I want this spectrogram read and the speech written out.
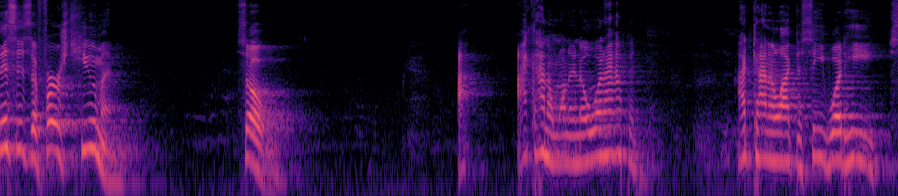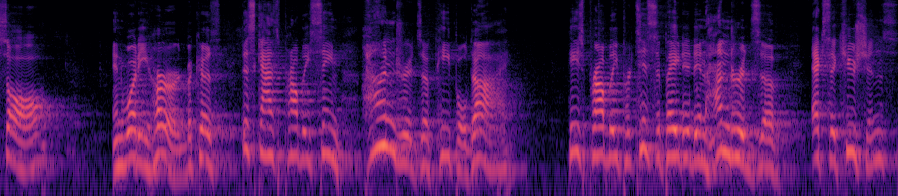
This is the first human. So, I, I kind of want to know what happened. I'd kind of like to see what he saw and what he heard because this guy's probably seen hundreds of people die. He's probably participated in hundreds of executions,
